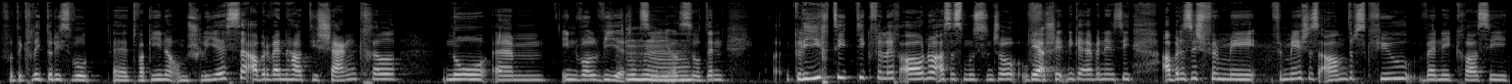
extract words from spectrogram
von der Klitoris, die äh, die Vagina umschließen. Aber wenn halt die Schenkel noch ähm, involviert sind, also dann gleichzeitig vielleicht auch noch, also es muss dann schon auf Ja. verschiedenen Ebenen sein, aber es ist für mich, für mich ist es ein anderes Gefühl, wenn ich quasi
